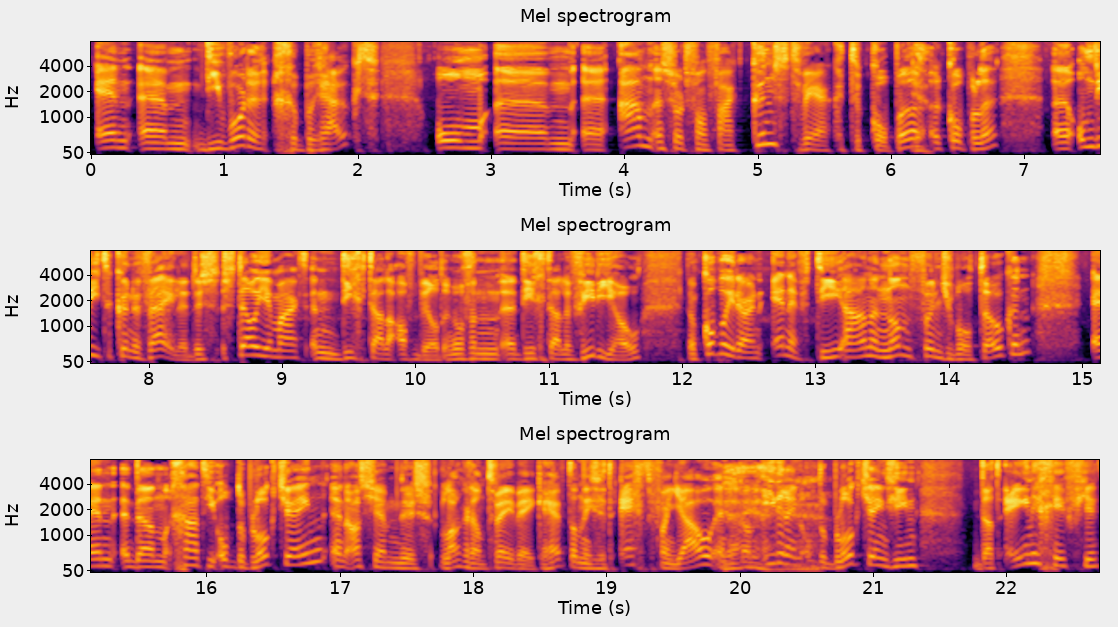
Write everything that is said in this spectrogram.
En um, die worden gebruikt om um, uh, aan een soort van vaak kunstwerken te koppelen, ja. koppelen om die te kunnen veilen. Dus stel je maakt een digitale afbeelding of een digitale video, dan koppel je daar een NFT aan, een non-fungible token. En dan gaat die op de blockchain. En als je hem dus langer dan twee weken hebt, dan is het echt van jou. En dan kan iedereen op de blockchain zien. Dat ene gifje,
